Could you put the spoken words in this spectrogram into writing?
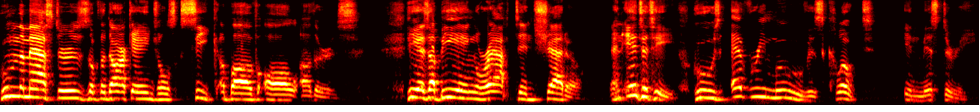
whom the masters of the Dark Angels seek above all others. He is a being wrapped in shadow an entity whose every move is cloaked in mystery.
